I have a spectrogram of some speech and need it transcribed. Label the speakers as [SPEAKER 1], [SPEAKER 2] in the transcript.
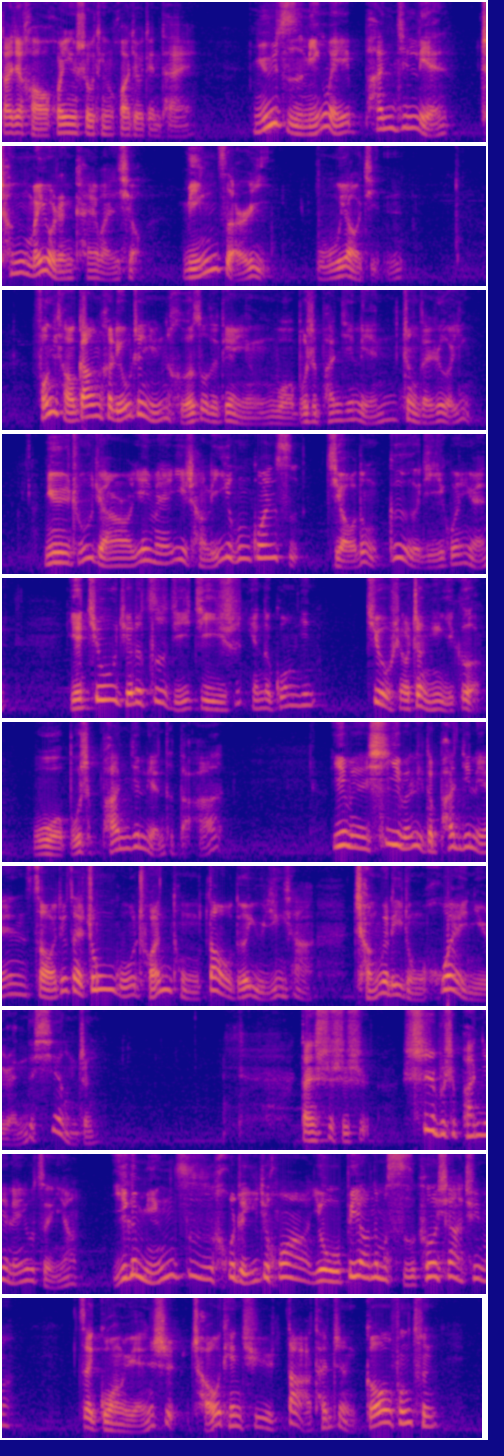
[SPEAKER 1] 大家好，欢迎收听花椒电台。女子名为潘金莲，称没有人开玩笑，名字而已，不要紧。冯小刚和刘震云合作的电影《我不是潘金莲》正在热映，女主角因为一场离婚官司搅动各级官员，也纠结了自己几十年的光阴，就是要证明一个我不是潘金莲的答案。因为戏文里的潘金莲早就在中国传统道德语境下成为了一种坏女人的象征，但事实是，是不是潘金莲又怎样？一个名字或者一句话有必要那么死磕下去吗？在广元市朝天区大滩镇高峰村，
